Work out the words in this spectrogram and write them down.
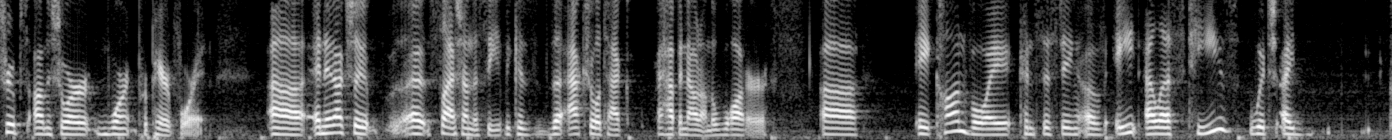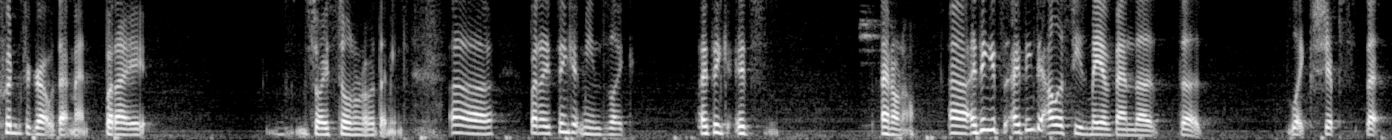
troops on the shore weren't prepared for it. Uh, and it actually uh, slash on the sea because the actual attack happened out on the water. Uh, a convoy consisting of eight LSTs, which I couldn't figure out what that meant, but I so I still don't know what that means. Uh, but I think it means like I think it's I don't know. Uh, I think it's I think the LSTs may have been the the like ships that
